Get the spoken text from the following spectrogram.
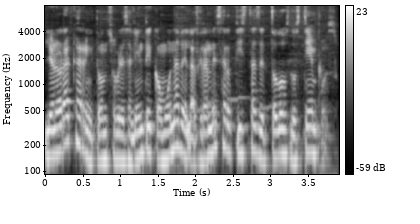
Leonora Carrington sobresaliente como una de las grandes artistas de todos los tiempos,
